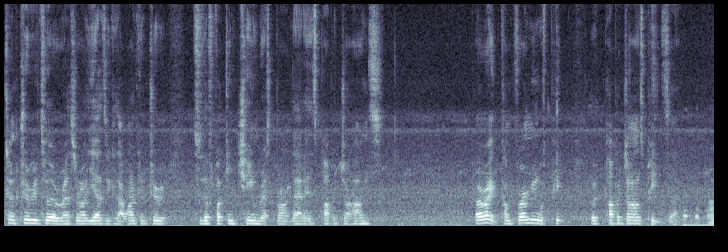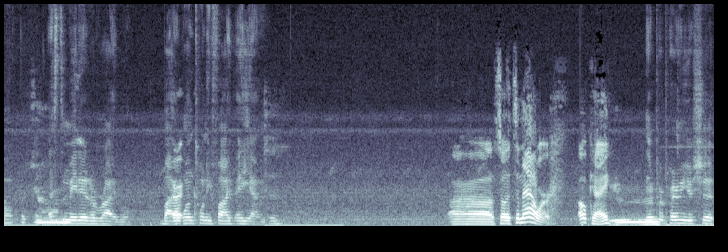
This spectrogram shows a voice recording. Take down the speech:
contribute to a restaurant, yes, because I want to contribute to the fucking chain restaurant that is Papa John's. All right, confirming with with Papa John's Pizza. Papa John. Estimated arrival by Alright. 1:25 a.m. Uh, so it's an hour. Okay. They're preparing your shit.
